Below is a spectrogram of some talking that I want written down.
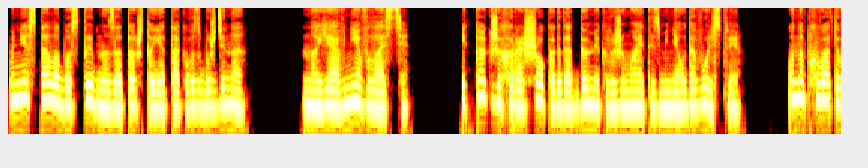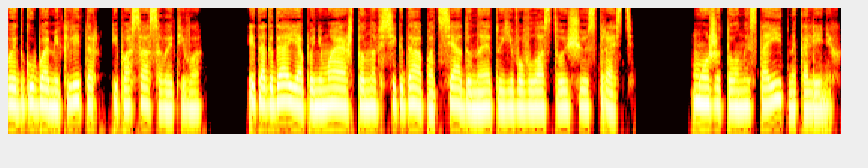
мне стало бы стыдно за то, что я так возбуждена. Но я вне власти. И как же хорошо, когда домик выжимает из меня удовольствие. Он обхватывает губами клитор и посасывает его. И тогда я понимаю, что навсегда подсяду на эту его властвующую страсть. Может, он и стоит на коленях,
